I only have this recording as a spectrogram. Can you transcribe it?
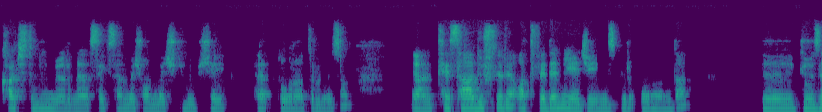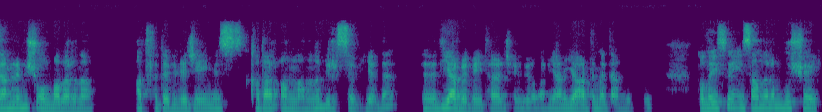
kaçtı bilmiyorum yani 85-15 gibi bir şey doğru hatırlıyorsam. Yani tesadüflere atfedemeyeceğimiz bir oranda e, gözlemlemiş olmalarına atfedebileceğimiz kadar anlamlı bir seviyede e, diğer bebeği tercih ediyorlar. Yani yardım eden bebeği. Dolayısıyla insanların bu şey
